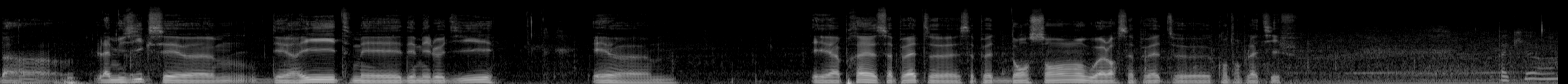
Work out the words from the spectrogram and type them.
Ben, la musique, c'est euh, des rythmes et des mélodies. Et, euh, et après, ça peut, être, euh, ça peut être dansant ou alors ça peut être euh, contemplatif. Pas que. hein.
